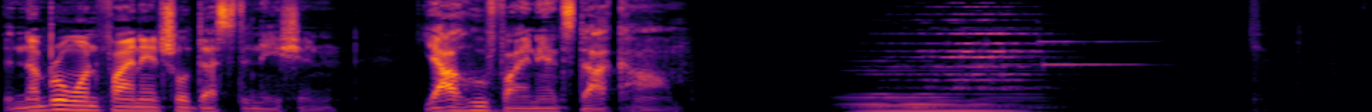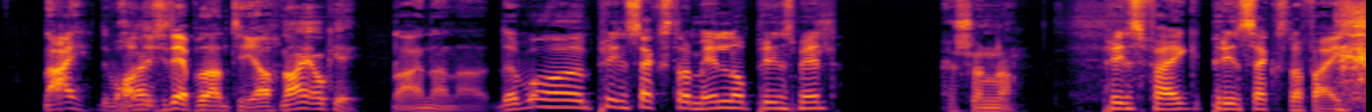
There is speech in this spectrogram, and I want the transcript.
the number one financial destination, yahoofinance.com. Nei, det var ikke det på den tida. Nei, ok. Nei, nei, nei. Det var prins ekstra mild og prins mild. Jeg skjønner. Prins feig, prins ekstra feig.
